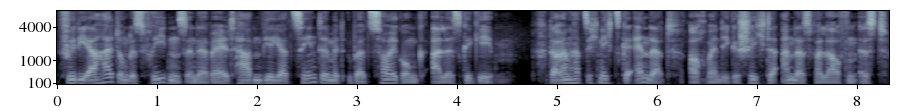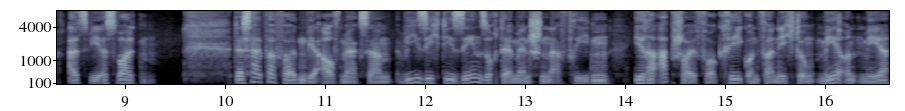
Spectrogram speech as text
für die Erhaltung des Friedens in der Welt haben wir Jahrzehnte mit Überzeugung alles gegeben. Daran hat sich nichts geändert, auch wenn die Geschichte anders verlaufen ist, als wir es wollten. Deshalb verfolgen wir aufmerksam, wie sich die Sehnsucht der Menschen nach Frieden, ihre Abscheu vor Krieg und Vernichtung mehr und mehr,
